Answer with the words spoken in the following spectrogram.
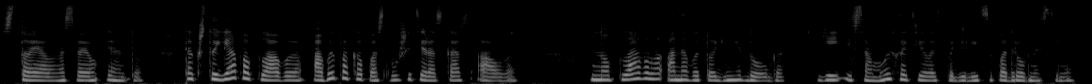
стояла на своем Энту. Так что я поплаваю, а вы пока послушайте рассказ Аулы. Но плавала она в итоге недолго. Ей и самой хотелось поделиться подробностями.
